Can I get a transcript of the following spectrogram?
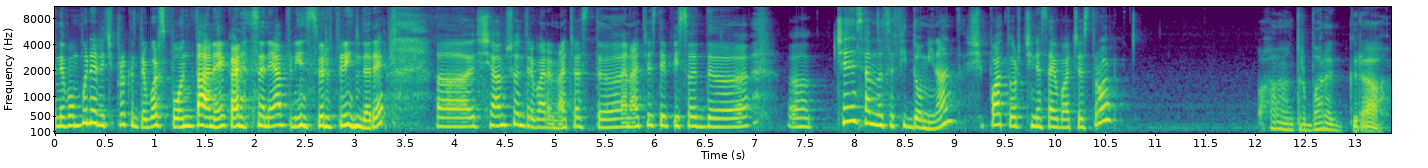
ne vom pune reciproc întrebări spontane care să ne ia prin surprindere. Uh, și am și o întrebare în, această, în acest episod. Uh, ce înseamnă să fii dominant și poate oricine să aibă acest rol? Ah, întrebare grea.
